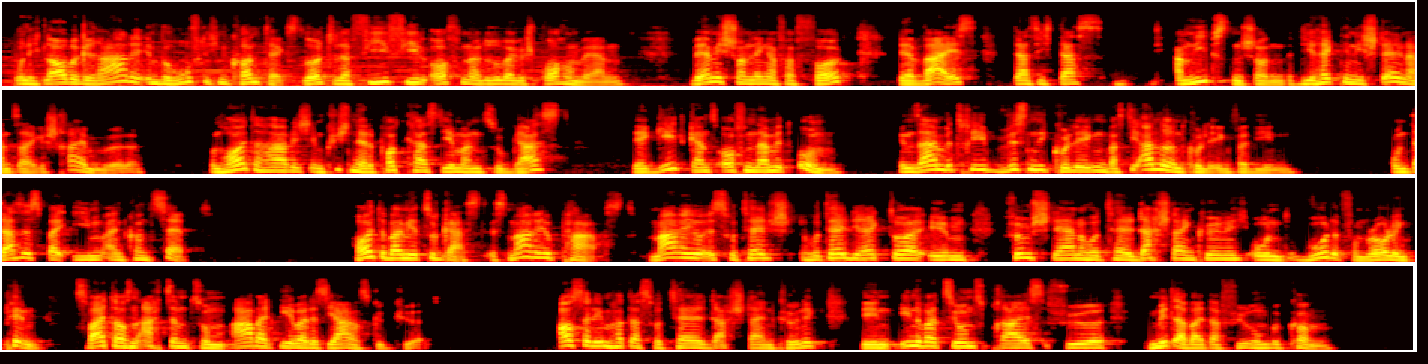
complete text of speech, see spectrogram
Und ich glaube, gerade im beruflichen Kontext sollte da viel, viel offener darüber gesprochen werden. Wer mich schon länger verfolgt, der weiß, dass ich das am liebsten schon direkt in die Stellenanzeige schreiben würde. Und heute habe ich im Küchenherde Podcast jemanden zu Gast, der geht ganz offen damit um. In seinem Betrieb wissen die Kollegen, was die anderen Kollegen verdienen. Und das ist bei ihm ein Konzept. Heute bei mir zu Gast ist Mario Papst. Mario ist Hotel, Hoteldirektor im Fünf-Sterne-Hotel Dachsteinkönig und wurde vom Rolling Pin 2018 zum Arbeitgeber des Jahres gekürt. Außerdem hat das Hotel Dachsteinkönig den Innovationspreis für Mitarbeiterführung bekommen.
